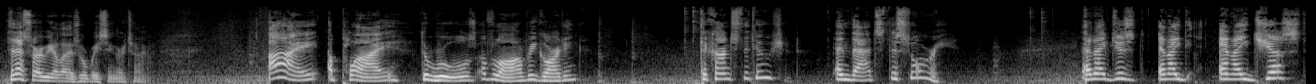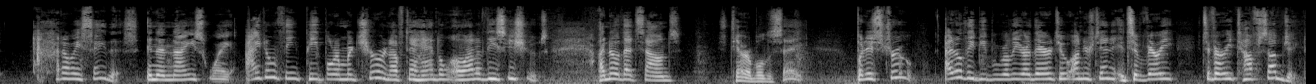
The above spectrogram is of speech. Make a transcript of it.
And that's why I realize we're wasting our time. I apply the rules of law regarding the Constitution. And that's the story. And I just and I and I just how do I say this in a nice way? I don't think people are mature enough to handle a lot of these issues. I know that sounds terrible to say, but it's true. I don't think people really are there to understand it. It's a very it's a very tough subject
